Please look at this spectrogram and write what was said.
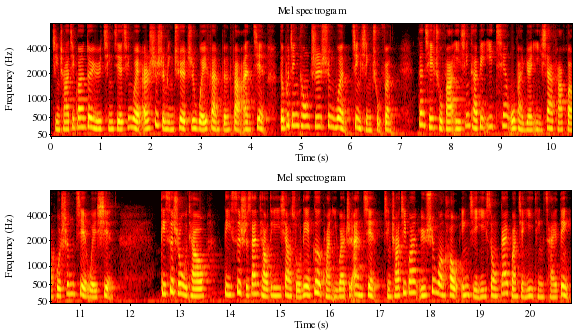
警察机关对于情节轻微而事实明确之违反本法案件，得不经通知讯问进行处分，但其处罚以新台币一千五百元以下罚锾或申诫为限。第四十五条、第四十三条第一项所列各款以外之案件，警察机关于讯问后，应即移送该管简易庭裁定。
